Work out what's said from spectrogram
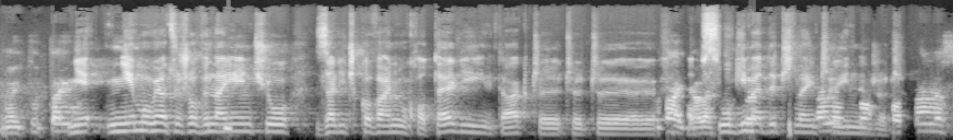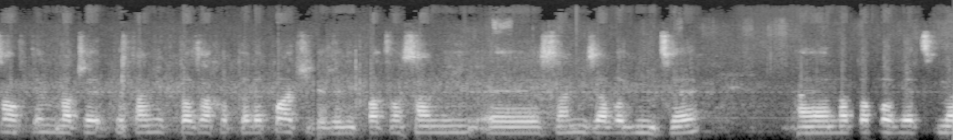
no i tutaj Nie, nie mówiąc już o wynajęciu, zaliczkowaniu hoteli, tak, czy, czy, czy No tak, obsługi medycznej, czy innych rzeczy. Hotele są w tym, znaczy pytanie, kto za hotele płaci. Jeżeli płacą sami, e, sami zawodnicy, e, no to powiedzmy,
